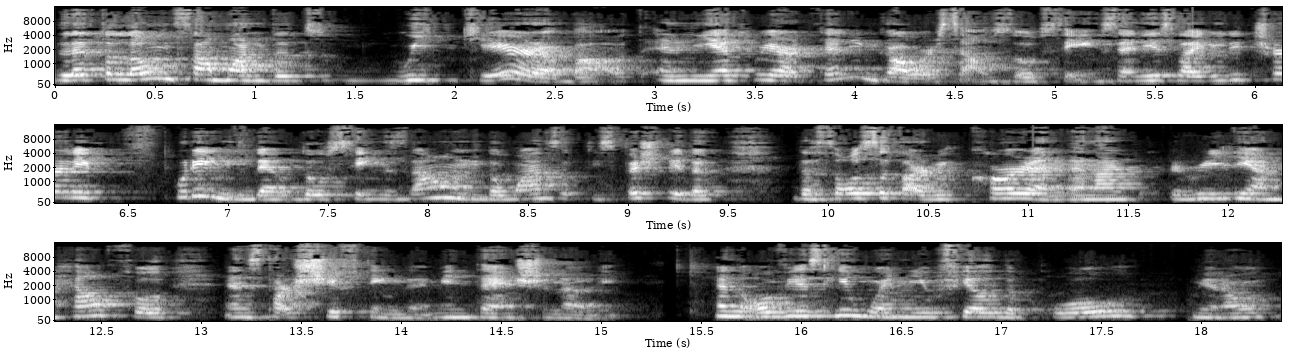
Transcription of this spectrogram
let alone someone that we care about. And yet we are telling ourselves those things. And it's like literally putting the, those things down, the ones that, especially the, the thoughts that are recurrent and are really unhelpful, and start shifting them intentionally. And obviously, when you feel the pull, you know,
